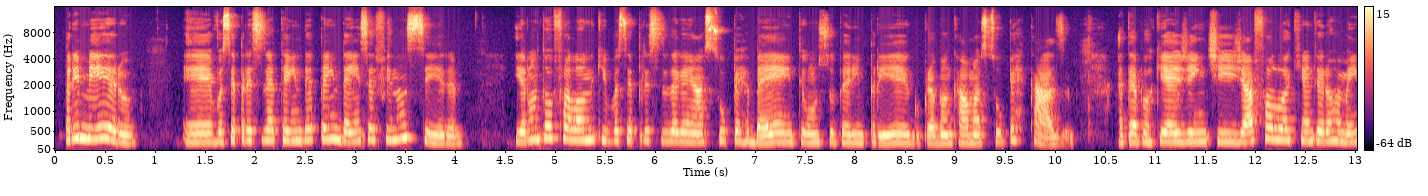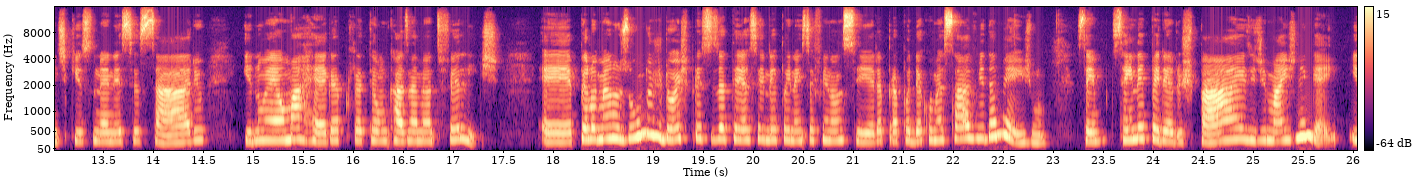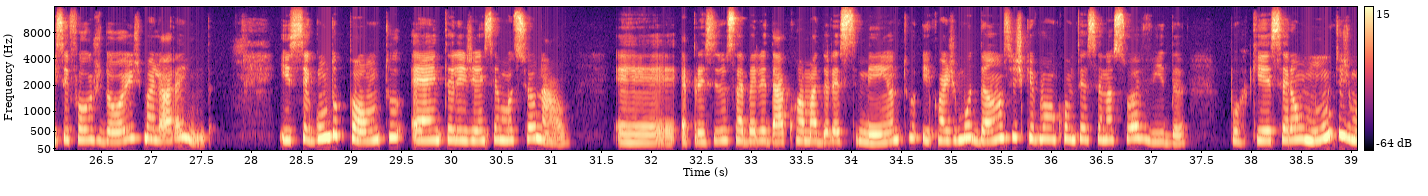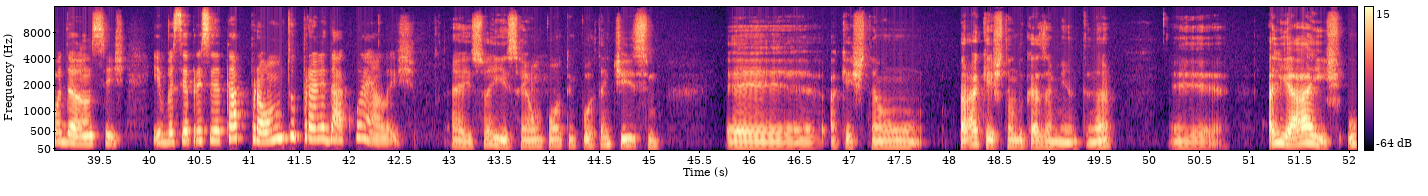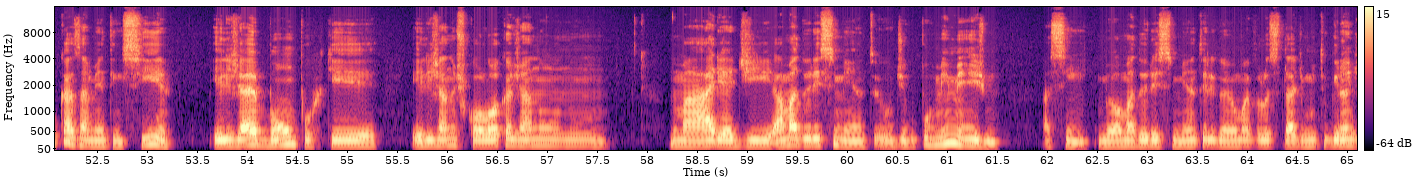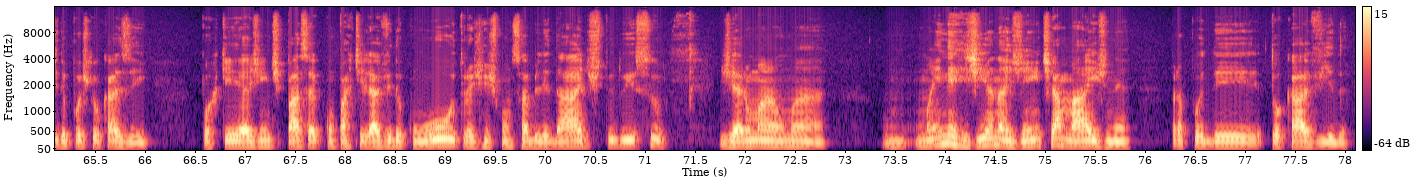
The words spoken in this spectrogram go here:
Primeiro, é, você precisa ter independência financeira. E eu não estou falando que você precisa ganhar super bem, ter um super emprego para bancar uma super casa. Até porque a gente já falou aqui anteriormente que isso não é necessário e não é uma regra para ter um casamento feliz. É, pelo menos um dos dois precisa ter essa independência financeira para poder começar a vida mesmo, sem, sem depender dos pais e de mais ninguém. E se for os dois, melhor ainda. E segundo ponto é a inteligência emocional. É, é preciso saber lidar com o amadurecimento e com as mudanças que vão acontecer na sua vida, porque serão muitas mudanças e você precisa estar pronto para lidar com elas. É isso aí, isso aí é um ponto importantíssimo. É, a questão para a questão do casamento, né? É, aliás, o casamento em si ele já é bom porque ele já nos coloca já num, num, numa área de amadurecimento. Eu digo por mim mesmo. Assim, o meu amadurecimento ele ganhou uma velocidade muito grande depois que eu casei. Porque a gente passa a compartilhar a vida com outro, as responsabilidades, tudo isso gera uma, uma, uma energia na gente a mais, né? Para poder tocar a vida.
